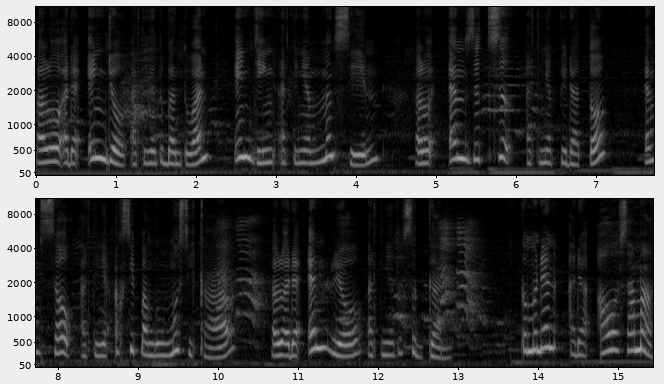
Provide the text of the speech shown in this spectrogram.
Lalu ada Engjo artinya itu bantuan, Enjing artinya mesin, lalu Enzitsu artinya pidato, Engso artinya aksi panggung musikal, lalu ada Enryo artinya itu segan. Kemudian ada Aosama.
